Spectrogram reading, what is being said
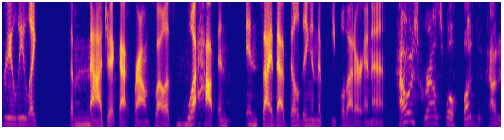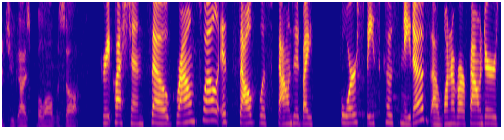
really like the magic at Groundswell. It's what happens inside that building and the people that are in it. How is Groundswell funded? How did you guys pull all this off? Great question. So, Groundswell itself was founded by four Space Coast natives. Uh, one of our founders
